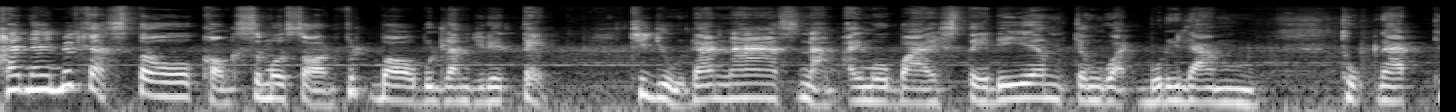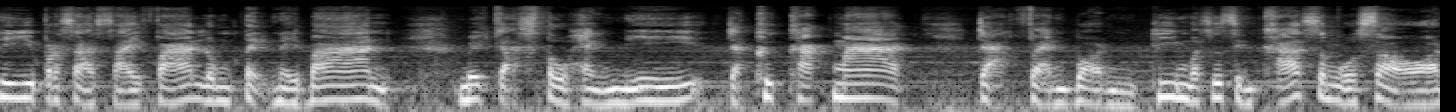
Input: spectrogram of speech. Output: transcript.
ภายใน megastore ของสโมสรฟุตบอลบุรีรัมย์ยูไนเต็ด ที่อยู่ด้านหน้าสนามไอโมบายสเตเดียมจังหวัดบุรีรัมย์ทุกนัดที่ประสาทสายฟ้าลงเตะในบ้าน เมกาสโตรแห่งนี้จะคึกคักมาก จากแฟนบอลที่มาซื้อสินค้าสโมสร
